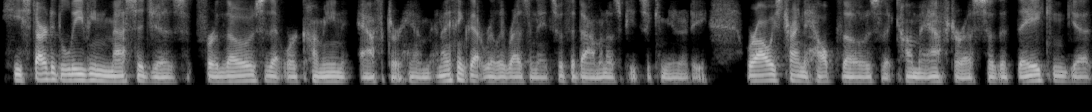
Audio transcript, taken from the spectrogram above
He started leaving messages for those that were coming after him. And I think that really resonates with the Domino's Pizza community. We're always trying to help those that come after us so that they can get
